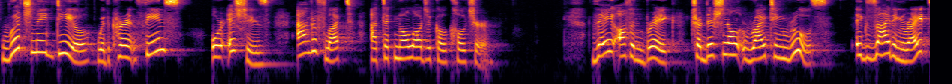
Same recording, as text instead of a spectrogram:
which may deal with current themes or issues and reflect a technological culture. They often break traditional writing rules. Exciting, right?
